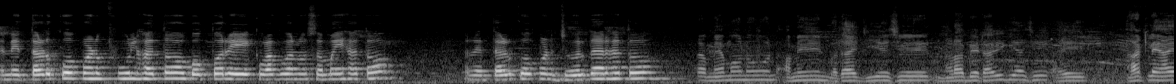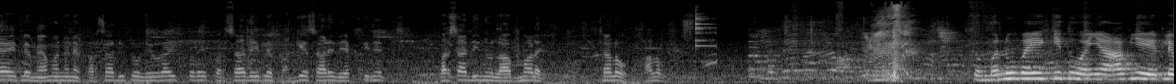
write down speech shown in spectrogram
અને તડકો પણ ફૂલ હતો, બપોરે એક વાગવાનો સમય હતો અને તડકો પણ જોરદાર હતો. મહેમાનો, અમે બધા જઈએ છીએ નળાબેટ આવી ગયા છે. એ આટલે આવ્યા એટલે મહેમાનોને પ્રસાદી તો લેવડાવી જ પડે. પ્રસાદી એટલે ભાગ્યશાળી વ્યક્તિને પ્રસાદીનો લાભ મળે. ચાલો, હાલો. તો મનુભાઈએ કીધું, અહીંયા આવીએ એટલે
